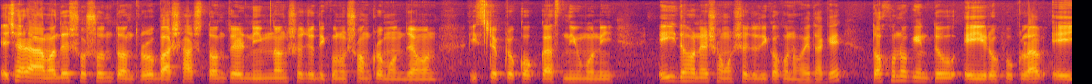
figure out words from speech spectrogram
এছাড়া আমাদের শোষণতন্ত্র বা শ্বাসতন্ত্রের নিম্নাংশ যদি কোনো সংক্রমণ, যেমন স্টেপ্টোকক্কাস নিউমোনি এই ধরনের সমস্যা যদি কখনো হয়ে থাকে, তখনও কিন্তু এই রফুক্লাব এই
